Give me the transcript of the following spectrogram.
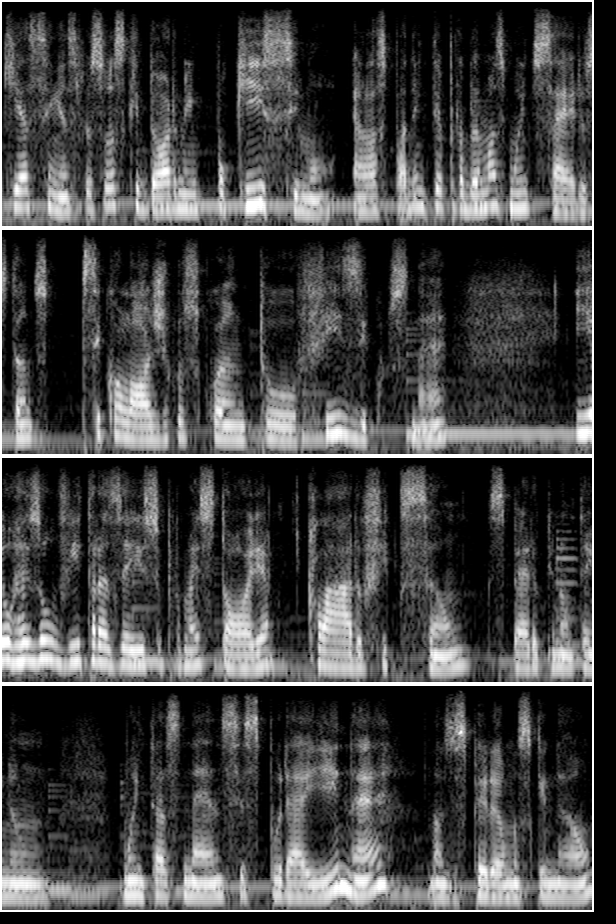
que, assim, as pessoas que dormem pouquíssimo, elas podem ter problemas muito sérios, tanto psicológicos quanto físicos, né? E eu resolvi trazer isso para uma história, claro, ficção. Espero que não tenham muitas Nancy's por aí, né? Nós esperamos que não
